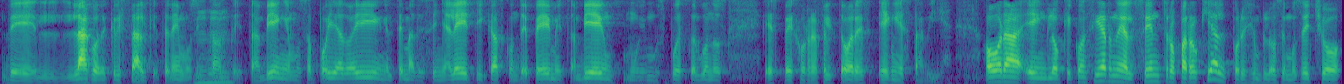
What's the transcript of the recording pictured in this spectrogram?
del lago de cristal que tenemos y donde también hemos apoyado ahí en el tema de señaléticas con DPM también hemos puesto algunos espejos reflectores en esta vía. Ahora, en lo que concierne al centro parroquial, por ejemplo, hemos hecho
